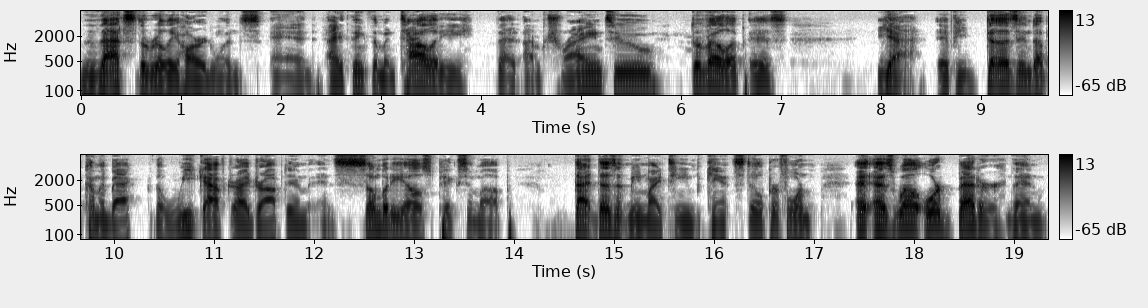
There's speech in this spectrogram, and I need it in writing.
that's the really hard ones. And I think the mentality that I'm trying to develop is yeah, if he does end up coming back the week after I dropped him and somebody else picks him up, that doesn't mean my team can't still perform as well or better than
